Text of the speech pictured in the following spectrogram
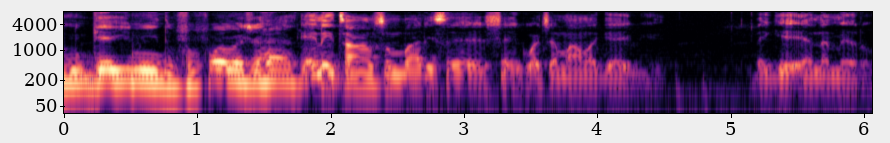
mama gave you mean to perform at your highest level. Anytime somebody says shake what your mama gave you, they get in the middle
